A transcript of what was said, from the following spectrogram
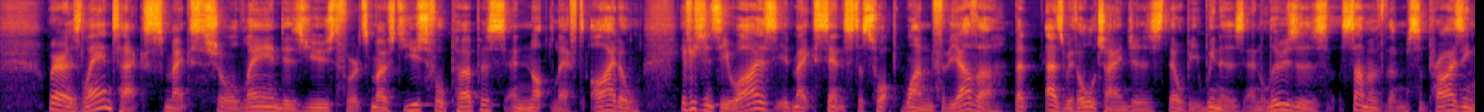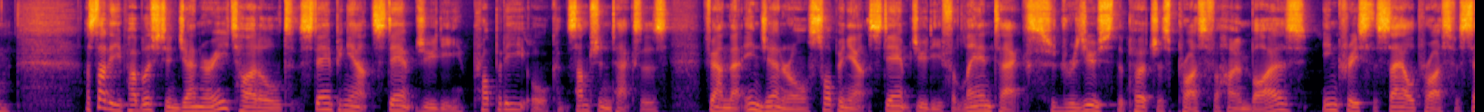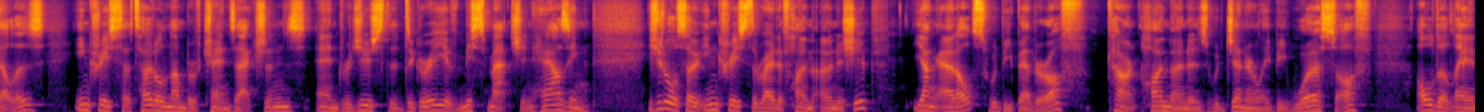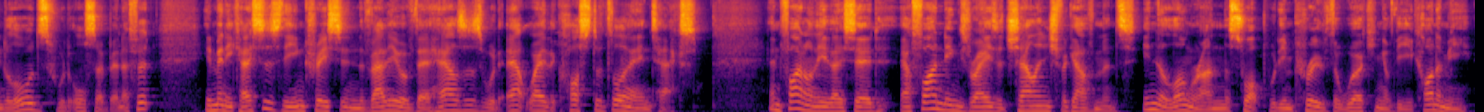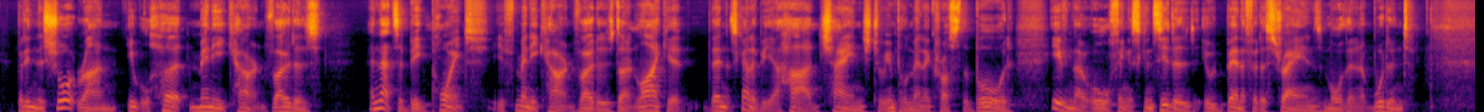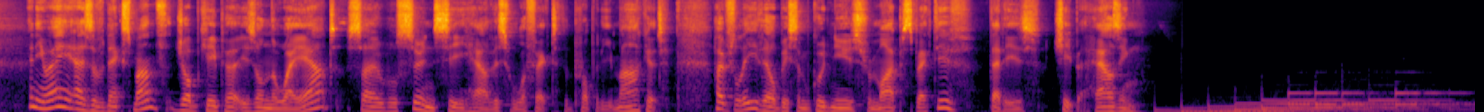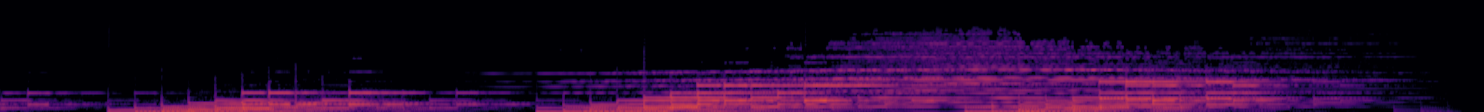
whereas land tax makes sure land is used for its most useful purpose and not left idle. Efficiency-wise, it makes sense to swap one for the other, but as with all changes, there will be winners and losers, some of them surprising. A study published in January titled Stamping Out Stamp Duty, Property or Consumption Taxes found that in general, swapping out stamp duty for land tax should reduce the purchase price for home buyers, increase the sale price for sellers, increase the total number of transactions, and reduce the degree of mismatch in housing. It should also increase the rate of home ownership. Young adults would be better off, current homeowners would generally be worse off, Older landlords would also benefit. In many cases, the increase in the value of their houses would outweigh the cost of the land tax. And finally, they said, Our findings raise a challenge for governments. In the long run, the swap would improve the working of the economy, but in the short run, it will hurt many current voters. And that's a big point. If many current voters don't like it, then it's going to be a hard change to implement across the board, even though all things considered, it would benefit Australians more than it wouldn't. Anyway, as of next month, JobKeeper is on the way out, so we'll soon see how this will affect the property market. Hopefully there'll be some good news from my perspective, that is, cheaper housing.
